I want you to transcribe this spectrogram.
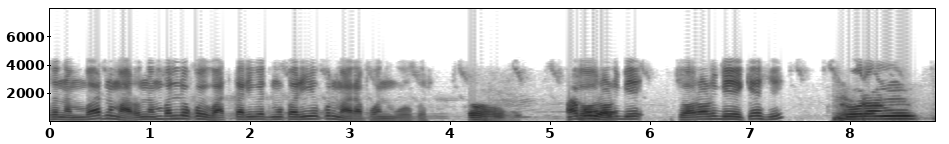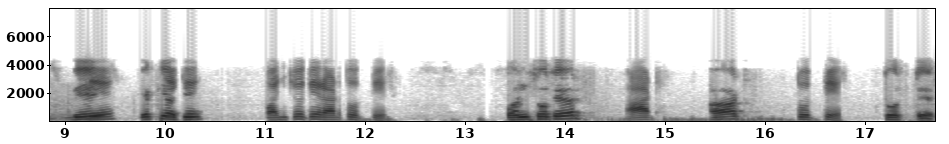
છે નંબર ને મારો નંબર લ્યો કોઈ વાત કરી હોય તો હું કરી શકું ને મારા ફોન ઉપર. ઓહો હા ચોરાણું બે ચોરાણું બે એક્યાસી? ચોરાણું બે બે એક્યાસી. પંચોતેર આઠ તોતેર પંચોતેર આઠ. આઠ તોતેર. તોતેર.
